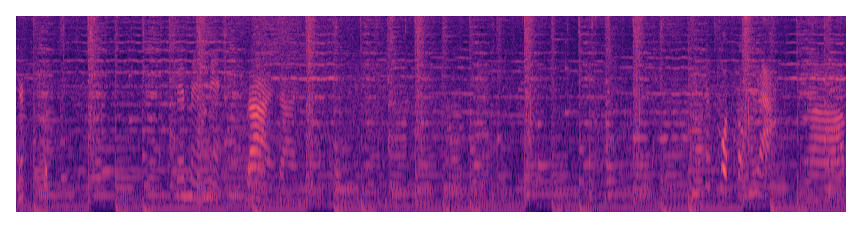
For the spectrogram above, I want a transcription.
ได้ไหมแม่ได้ได้โอเคจะกดสองอย่างครับ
